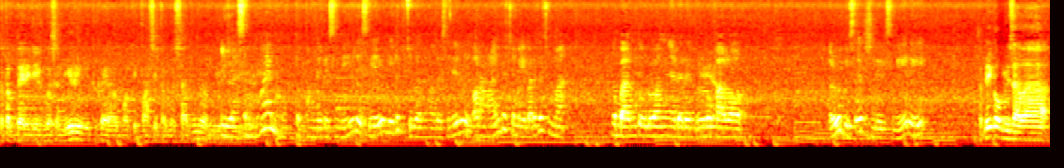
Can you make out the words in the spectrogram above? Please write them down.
tetap dari diri gue sendiri gitu kayak motivasi terbesar tuh diri iya semua emang tentang diri sendiri sih. Lu hidup juga tentang diri sendiri. Orang lain tuh cuma ibaratnya cuma ngebantu doangnya dari lu Iya. kalau lu bisa itu sendiri sendiri. Tapi kalau misalnya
